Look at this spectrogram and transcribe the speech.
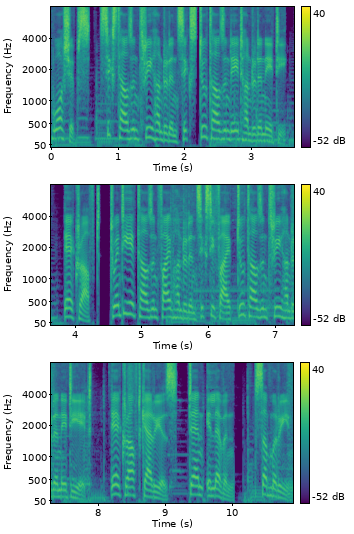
Warships 6,306, 2,880. Aircraft 28,565, 2,388. Aircraft carriers 10, 11. Submarine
